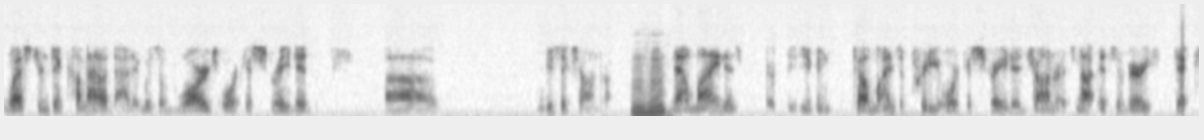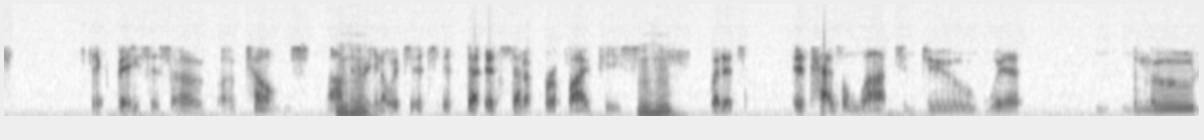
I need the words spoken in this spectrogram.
Western did come out of that. It was a large orchestrated uh, music genre. Mm-hmm. Now mine is you can tell mine's a pretty orchestrated genre. It's not it's a very thick thick basis of, of tones on Mhm. there. You know, it's it's it's set, it's set up for a five piece, Mm-hmm. but it's it has a lot to do with the mood,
